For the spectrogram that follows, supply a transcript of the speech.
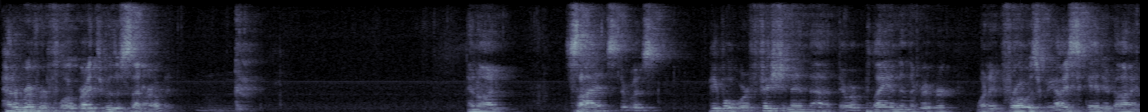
had a river flow right through the center of it. And on sides, there was people were fishing in that. They were playing in the river. When it froze, we ice skated on it.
